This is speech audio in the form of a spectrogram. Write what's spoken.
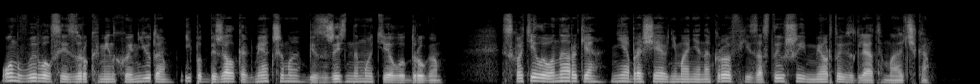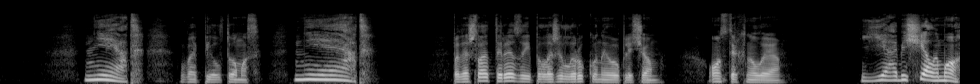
Он вырвался из рук Минху Ньюта и подбежал к обмякшему, безжизненному телу друга. Схватил его на руки, не обращая внимания на кровь и застывший мертвый взгляд мальчика. «Нет!» — вопил Томас. «Нет!» Подошла Тереза и положила руку на его плечо. Он стряхнул ее. «Я обещал ему!»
